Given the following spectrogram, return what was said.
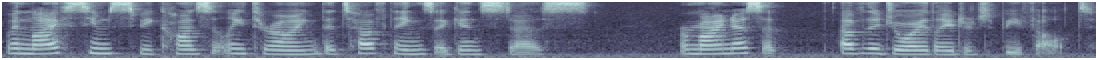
When life seems to be constantly throwing the tough things against us, remind us of the joy later to be felt.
